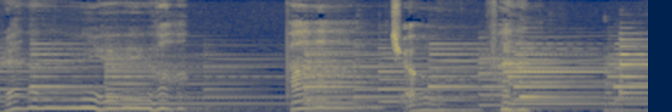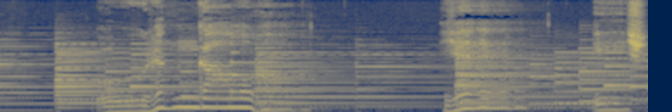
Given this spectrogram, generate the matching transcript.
人与我把酒分，无人告我夜已深。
